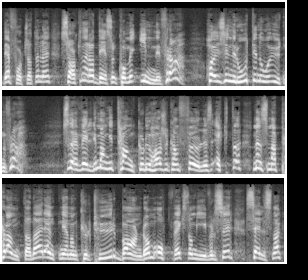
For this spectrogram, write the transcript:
Det er fortsatt en løgn. Saken er at det som kommer innifra, har jo sin rot i noe utenfra. Så det er veldig mange tanker du har som kan føles ekte, men som er planta der enten gjennom kultur, barndom, oppvekst, omgivelser, selvsnakk.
